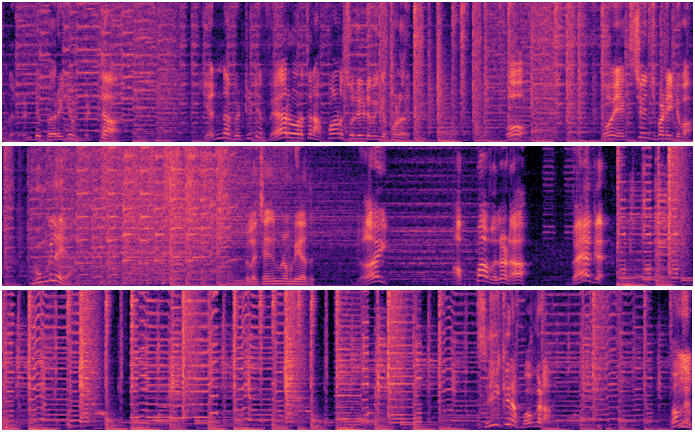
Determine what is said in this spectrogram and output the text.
உங்க ரெண்டு பேரையும் விட்டா என்ன விட்டுட்டு வேற ஒருத்தனை அப்பான்னு சொல்லிடுவீங்க போல இருக்கு. ஓ ஓ எக்ஸ்சேஞ்ச் பண்ணிட்டு வா. உங்களையா? உங்களை சேஞ்ச் பண்ண முடியாது. ஏய் அப்பா இல்லடா. பேக சீக்கிரம் போங்கடா. போங்க.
